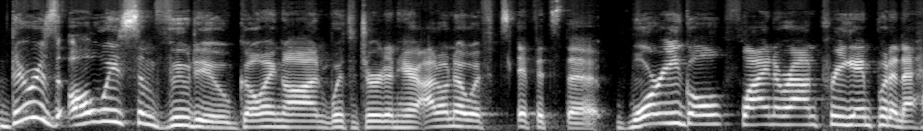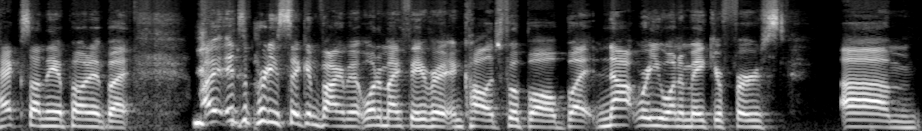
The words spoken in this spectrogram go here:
There is always some voodoo going on with Jordan Hare. I don't know if if it's the War Eagle flying around pregame, putting a hex on the opponent, but I, it's a pretty sick environment. One of my favorite in college football, but not where you want to make your first um,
